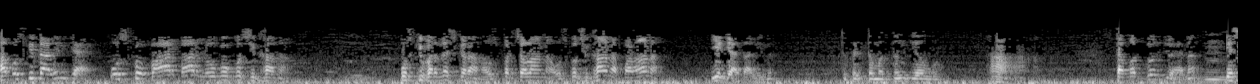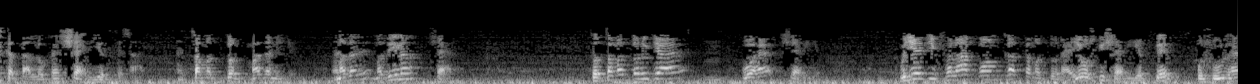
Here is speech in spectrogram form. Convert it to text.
اب اس کی تعلیم کیا ہے؟ اس کو بار بار لوگوں کو سکھانا۔ اس کی ورزش کرانا اس پر چلانا اس کو سکھانا پڑھانا یہ کیا تعلیم ہے؟ تو پھر تمدن کیا ہوا؟ ہاں تمدن جو ہے نا۔ اس کا تعلق ہے شہریت کے ساتھ۔ اچھا۔ تمدن مدنی مدنی مدینہ شہر۔ تو تمدن کیا ہے؟ وہ ہے شہریت یہ جی فلاں قوم کا تمدن ہے یہ اس کی شہریت کے اصول ہیں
